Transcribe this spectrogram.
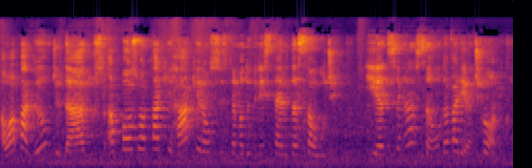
ao apagão de dados após o ataque hacker ao sistema do Ministério da Saúde e a disseminação da variante Ômicron.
